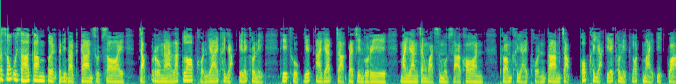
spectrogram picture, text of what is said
กระทรวงอุตสาหกรรมเปิดปฏิบัติการสุดซอย จับโรงงานลักลอบขนย้ายขยะอิเล็กทรอนิกส์ที่ถูกยึดอายัดจากประจินบุรี มายังจังหวัดสมุทรสาคร พร้อมขยายผลตามจับพบขยะอิเล็กทรอนิกส์ล็อตใหม่อีกกว่า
